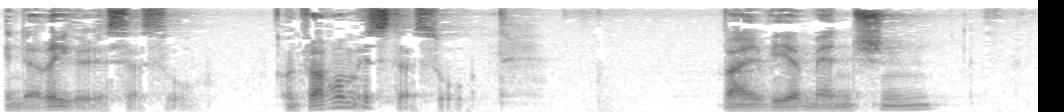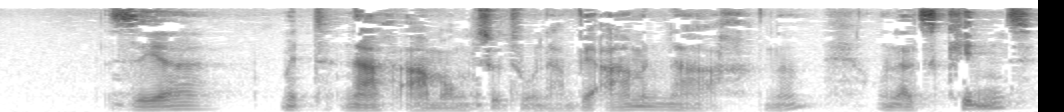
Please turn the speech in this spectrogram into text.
In der Regel ist das so. Und warum ist das so? Weil wir Menschen sehr mit Nachahmung zu tun haben. Wir ahmen nach. Ne? Und als Kind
